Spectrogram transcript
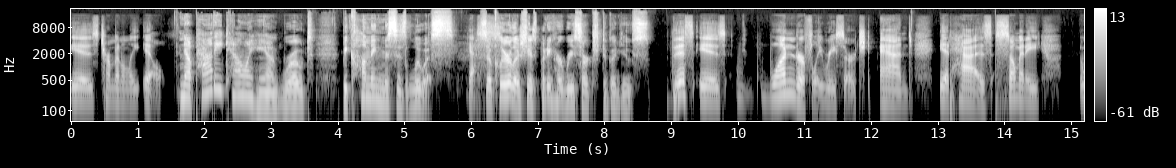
is terminally ill. Now, Patti Callahan wrote Becoming Mrs. Lewis. Yes. So clearly, she is putting her research to good use. This is wonderfully researched and it has so many uh,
